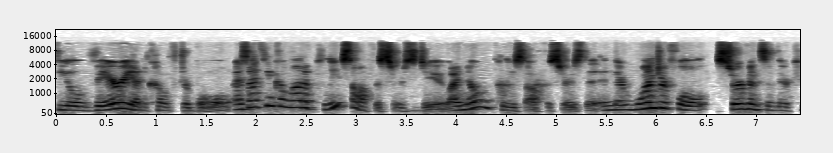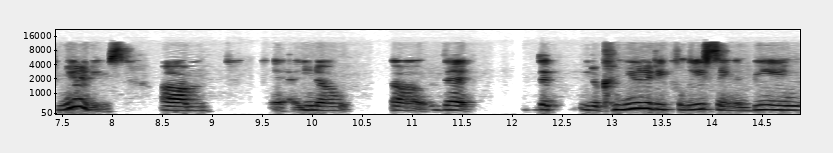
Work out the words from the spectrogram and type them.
feel very uncomfortable, as I think a lot of police officers do. I know police officers that, and they're wonderful servants of their communities. Um, eh, you know, uh, that that you know, community policing and being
